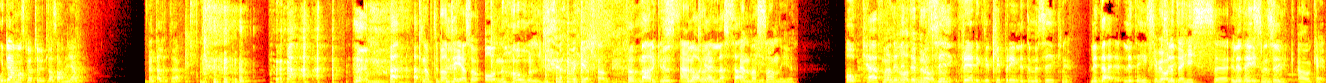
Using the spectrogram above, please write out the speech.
Och där måste jag ta ut lasagnen. Vänta lite. Knappt debatt, det är alltså on hold. Medan För Marcus är och tar lagar lasagne. En lasagne. Och här får Men, ni lite bra. musik. Fredrik, du klipper in lite musik nu. Lite, lite hissmusik. Ska vi ha lite hiss... eh, Lite hissmusik. Ja, okej.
